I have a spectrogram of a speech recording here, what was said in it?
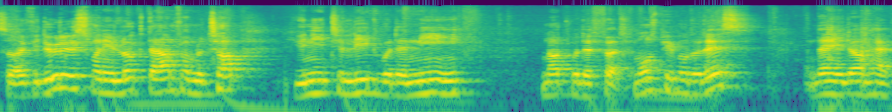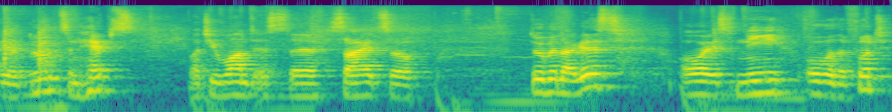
So if you do this when you look down from the top, you need to lead with the knee, not with the foot. Most people do this and then you don't have your glutes and hips. What you want is the side. So do a bit like this, always knee over the foot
